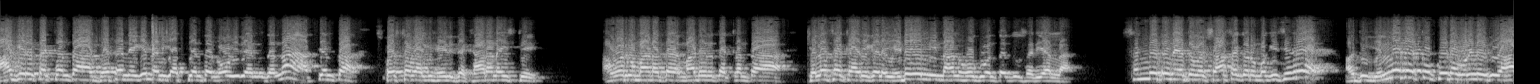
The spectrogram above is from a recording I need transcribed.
ಆಗಿರತಕ್ಕಂತಹ ಘಟನೆಗೆ ನನಗೆ ಅತ್ಯಂತ ನೋವಿದೆ ಅನ್ನೋದನ್ನ ಅತ್ಯಂತ ಸ್ಪಷ್ಟವಾಗಿ ಹೇಳಿದೆ. ಕಾರಣ ಇಷ್ಟೇ. ಅವರು ಮಾಡತ ಮಾಡಿರತಕ್ಕಂತ ಕೆಲಸ ಕಾರ್ಯಗಳ ಎಡೆಯಲ್ಲಿ ನಾನು ಹೋಗುವಂತದ್ದು ಸರಿಯಲ್ಲ. ಸಂಘಟನೆ ಅಥವಾ ಶಾಸಕರು ಮುಗಿಸಿದ್ರೆ ಅದು ಎಲ್ಲದಕ್ಕೂ ಕೂಡ ಒಳ್ಳೆಯದು ಆ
